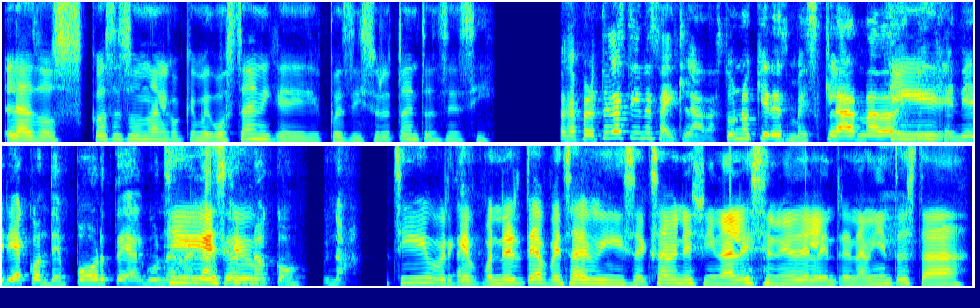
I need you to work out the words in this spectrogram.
las dos cosas son algo que me gustan y que pues disfruto, entonces sí. O sea, pero tú las tienes aisladas. Tú no quieres mezclar nada de ingeniería con deporte, alguna Sí, es relación, que- ¿no? Con, no. Sí, porque ponerte a pensar en mis exámenes finales en medio del entrenamiento está,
